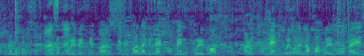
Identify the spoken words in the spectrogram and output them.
আপোনালোকক সকলো পৰিৱেশ দেখুৱালোঁ কেনেকুৱা লাগিলে, কমেণ্ট কৰিব আৰু কমেণ্ট কৰিবলৈ নাপাহৰিব গাইজ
